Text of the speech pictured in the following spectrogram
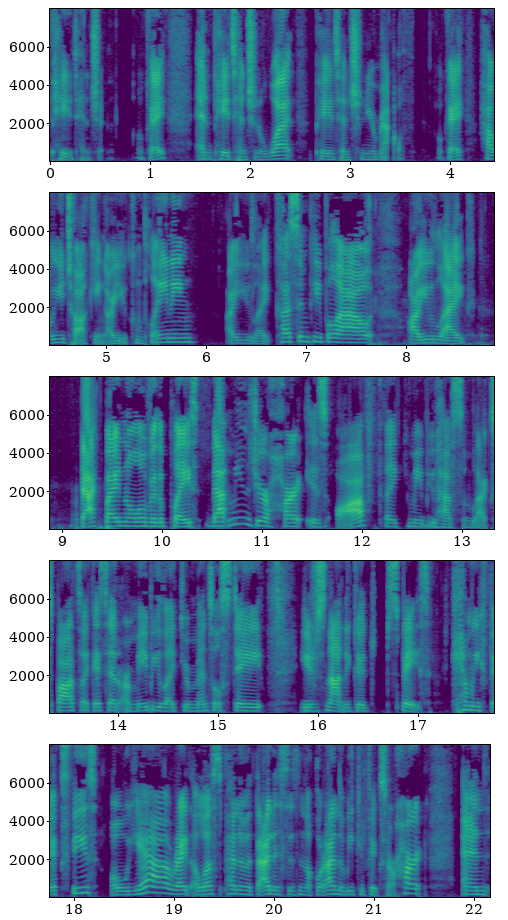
pay attention, okay? And pay attention to what? Pay attention to your mouth, okay? How are you talking? Are you complaining? Are you like cussing people out? Are you like, backbiting all over the place, that means your heart is off. Like maybe you have some black spots, like I said, or maybe like your mental state, you're just not in a good space. Can we fix these? Oh yeah, right. Allah subhanahu wa ta'ala says in the Quran that we can fix our heart. And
